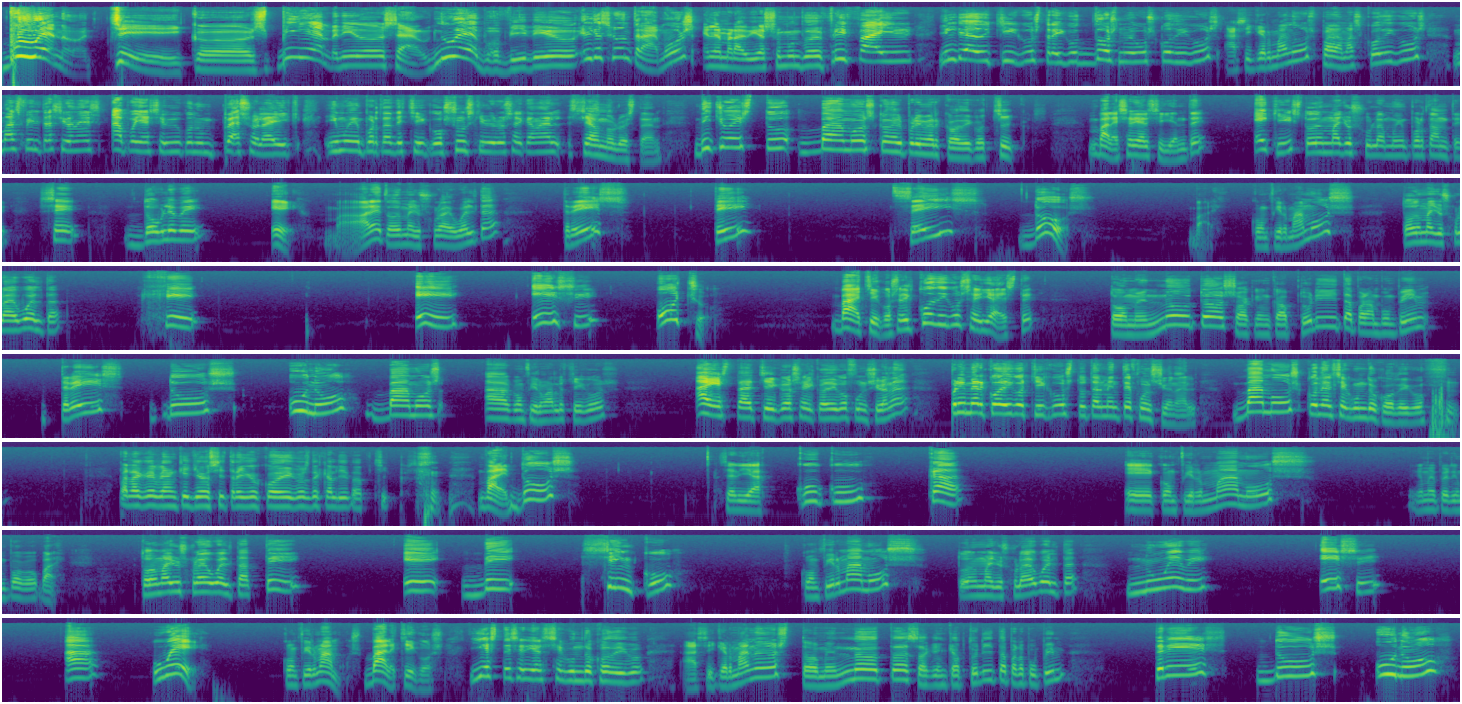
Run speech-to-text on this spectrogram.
Bueno chicos, bienvenidos a un nuevo vídeo. El que nos encontramos en el maravilloso mundo de Free Fire. Y el día de hoy chicos traigo dos nuevos códigos. Así que hermanos, para más códigos, más filtraciones, apoyar ese vídeo con un paso like. Y muy importante chicos, suscribiros al canal si aún no lo están. Dicho esto, vamos con el primer código chicos. Vale, sería el siguiente. X, todo en mayúscula, muy importante C, W, E. Vale, todo en mayúscula de vuelta. 3, T, 6, 2. Vale, confirmamos. Todo en mayúscula de vuelta. G, E, S, 8. Va, chicos, el código sería este. Tomen nota, saquen capturita, para pum pim. 3, 2, 1. Vamos a confirmarlo, chicos. Ahí está, chicos, el código funciona. Primer código, chicos, totalmente funcional. Vamos con el segundo código. Para que vean que yo sí traigo códigos de calidad, chicos. vale, 2 sería QQK. Eh, confirmamos. Que me perdí un poco. Vale todo mayúscula de vuelta, T, E, D, 5, confirmamos, todo en mayúscula de vuelta, 9, S, A, V. Confirmamos. Vale, chicos. Y este sería el segundo código. Así que, hermanos, tomen nota, saquen capturita para pupim. 3, 2, 1.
